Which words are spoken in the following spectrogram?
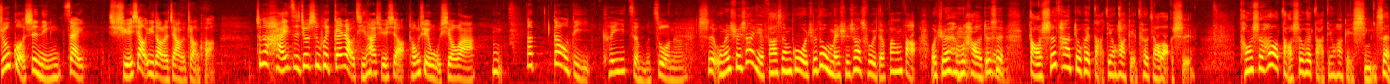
如果是您在学校遇到了这样的状况，这个孩子就是会干扰其他学校同学午休啊，嗯，那到底？可以怎么做呢？是我们学校也发生过。我觉得我们学校处理的方法，我觉得很好的，就是导师他就会打电话给特教老师。同时候，导师会打电话给行政。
